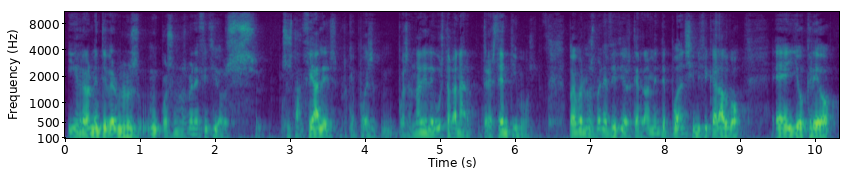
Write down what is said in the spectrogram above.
y realmente ver unos, pues unos beneficios sustanciales, porque pues, pues a nadie le gusta ganar 3 céntimos, para ver unos beneficios que realmente puedan significar algo, eh, yo creo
